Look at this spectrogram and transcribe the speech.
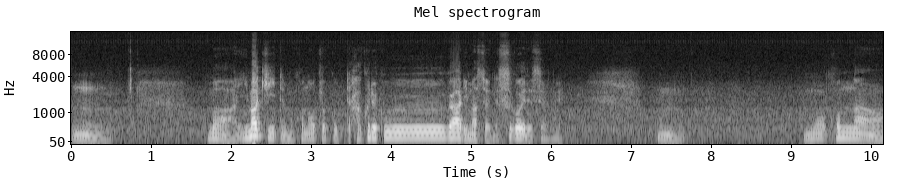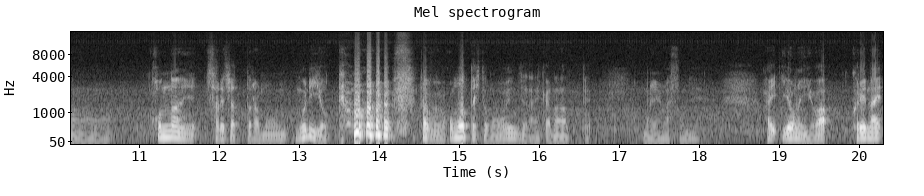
うん。まあ今聴いてもこの曲って迫力がありますよね。すごいですよね。うん。もうこんなこんなにされちゃったらもう無理よって 多分思った人も多いんじゃないかなって思いますね。はい、4位は、くれない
